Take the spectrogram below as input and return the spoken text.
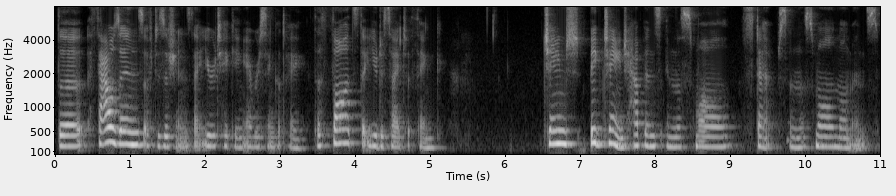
the thousands of decisions that you're taking every single day, the thoughts that you decide to think. Change, big change happens in the small steps, in the small moments.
